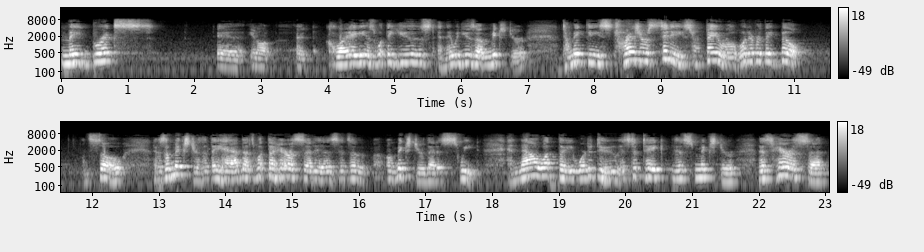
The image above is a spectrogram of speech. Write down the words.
made bricks, uh, you know, uh, clay is what they used, and they would use a mixture to make these treasure cities for Pharaoh, whatever they built. And so it was a mixture that they had. That's what the Haroset is. It's a, a mixture that is sweet. And now what they were to do is to take this mixture, this Haroset,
